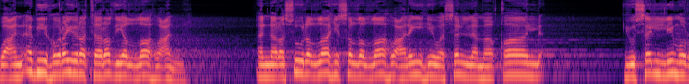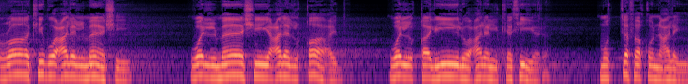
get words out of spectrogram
وعن أبي هريرة رضي الله عنه أن رسول الله صلى الله عليه وسلم قال يسلم الراكب على الماشي والماشي على القاعد والقليل على الكثير. متفق عليه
